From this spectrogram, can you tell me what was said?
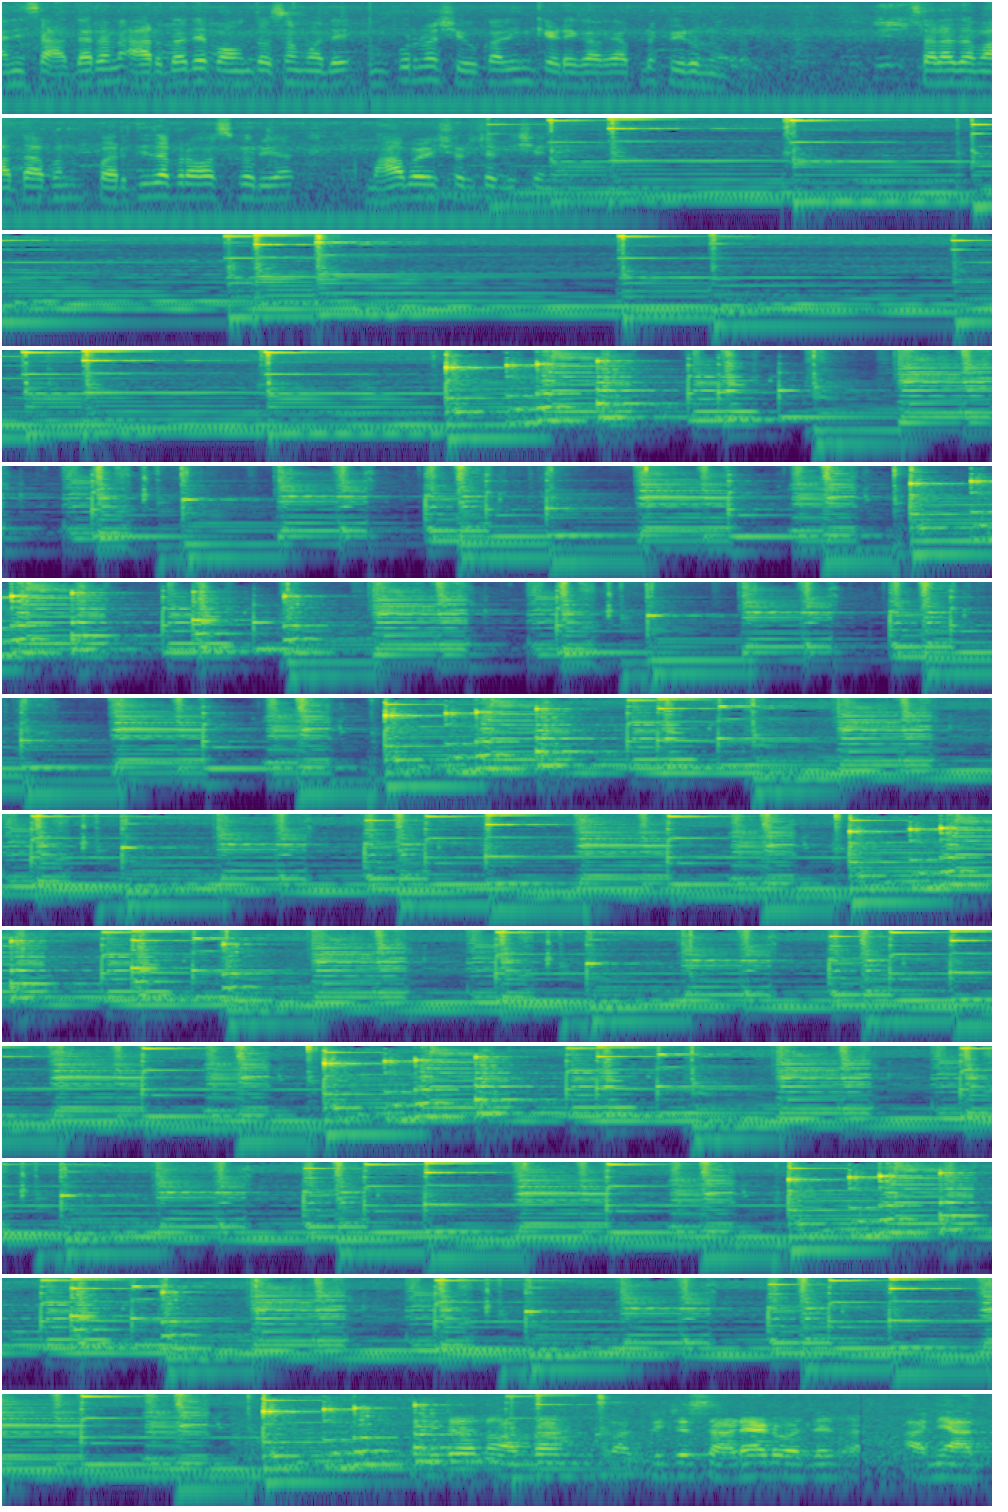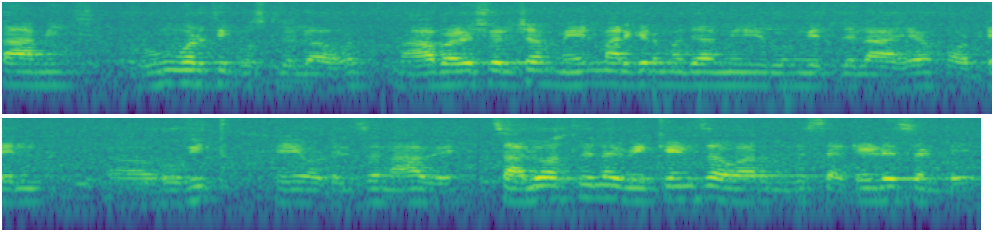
आणि साधारण अर्धा ते पाऊण तासामध्ये संपूर्ण शिवकालीन खेडेगाव हे आपलं फिरून होतं. चला तर मग आता आपण परतीचा प्रवास करूया महाबळेश्वरच्या दिशेने. रात्रीचे साडेआठ वाजले आणि आता आम्ही रूमवरती पोचलेलो आहोत. महाबळेश्वरच्या मेन मार्केटमध्ये आम्ही रूम घेतलेला आहे हॉटेल रोहित हे हॉटेलचं नाव आहे. चालू असलेल्या विकेंडचा वार म्हणजे सॅटर्डे संडे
